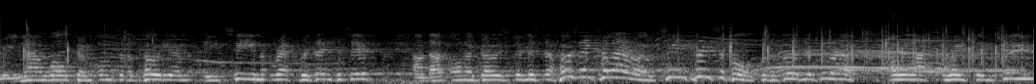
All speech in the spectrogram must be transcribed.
We now welcome onto the podium the team representative, and that honour goes to Mr. Jose Calero, team principal for the VerdNatura Orelac Racing Team.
